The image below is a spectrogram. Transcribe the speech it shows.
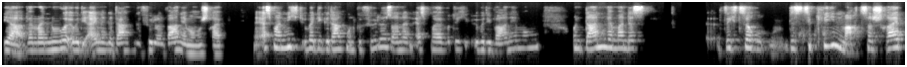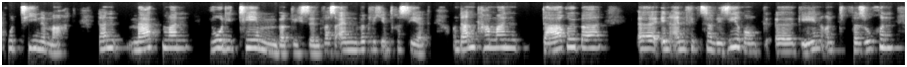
Ja, wenn man nur über die eigenen Gedanken, Gefühle und Wahrnehmungen schreibt. Erstmal nicht über die Gedanken und Gefühle, sondern erstmal wirklich über die Wahrnehmungen. Und dann, wenn man das äh, sich zur Disziplin macht, zur Schreibroutine macht, dann merkt man, wo die Themen wirklich sind, was einen wirklich interessiert. Und dann kann man darüber äh, in eine Fiktionalisierung äh, gehen und versuchen,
